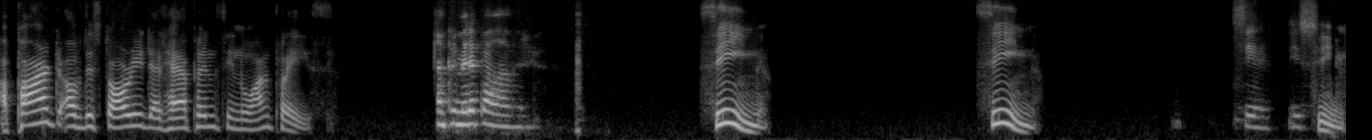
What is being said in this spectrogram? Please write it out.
A part of the story that happens in one place. A primeira palavra. Scene. Scene. Sim, isso. Scene.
